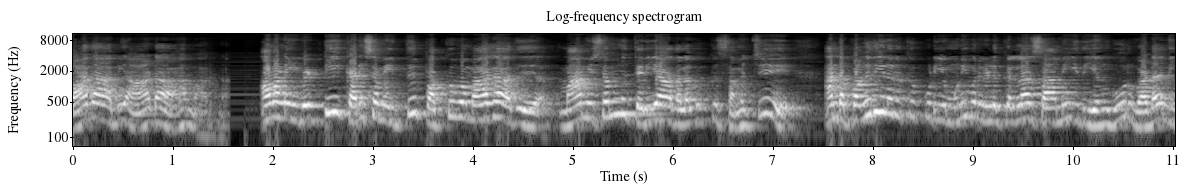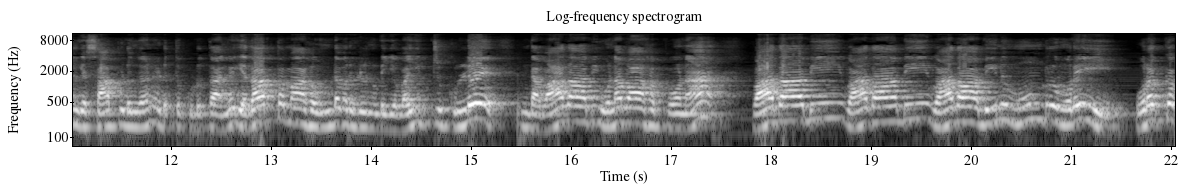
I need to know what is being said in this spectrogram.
வாதாபி ஆடாக மாறினான் அவனை வெட்டி கரிசமைத்து பக்குவமாக அது மாமிசம்னு தெரியாத அளவுக்கு சமைச்சு அந்த பகுதியில் இருக்கக்கூடிய முனிவர்களுக்கெல்லாம் சாமி இது எங்கூர் வடை நீங்கள் சாப்பிடுங்கன்னு எடுத்து கொடுத்தாங்க. யதார்த்தமாக உண்டவர்களுடைய வயிற்றுக்குள்ளே இந்த வாதாபி உணவாக போனா வாதாபி வாதாபி வாதாபின்னு மூன்று முறை உறக்க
